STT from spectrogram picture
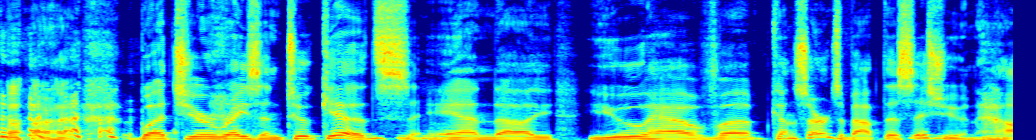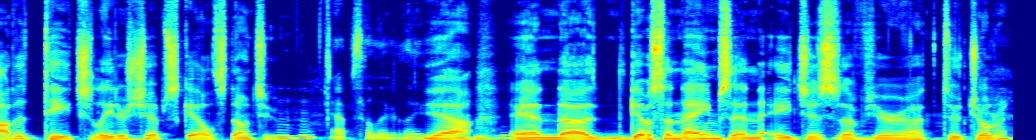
But you're raising two kids, mm-hmm. and uh, you have uh, concerns about this mm-hmm. issue and how to teach leadership skills, don't you? Mm-hmm. Absolutely. Yeah. Mm-hmm. And uh, give us the names and ages of your uh, two children.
